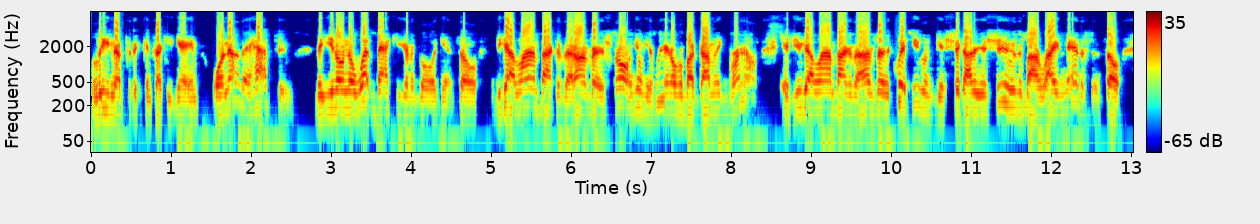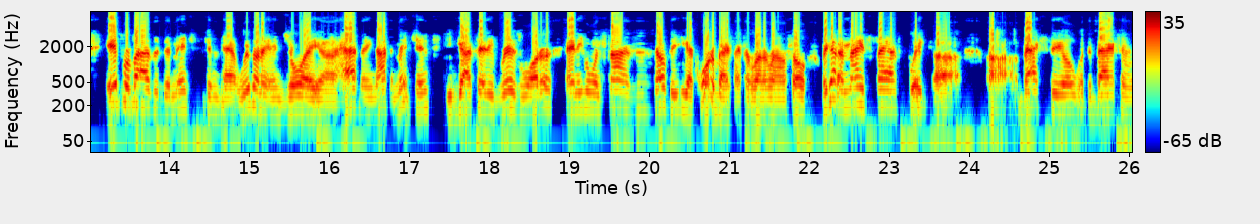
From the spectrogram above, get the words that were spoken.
leading up to the Kentucky game. Well, now they have to that you don't know what back you're going to go against. So if you got linebackers that aren't very strong, you're going to get ran over by Dominic Brown. If you got linebackers that aren't very quick, you're going to get shook out of your shoes by Wright and Anderson. So it provides a dimension that we're going to enjoy uh, having. Not to mention, you've got Teddy Bridgewater, and even when Steins healthy, you got quarterbacks that can run around. So we got a nice, fast, quick. Uh, uh, backfield with the backs and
